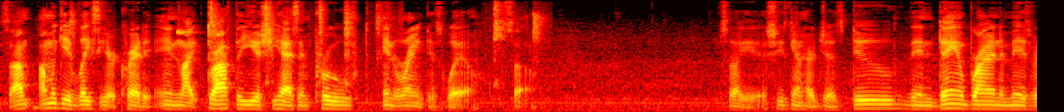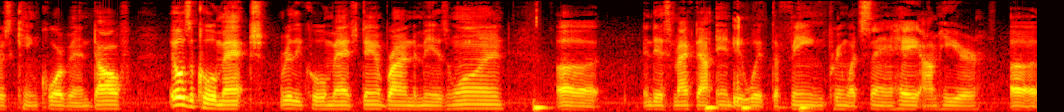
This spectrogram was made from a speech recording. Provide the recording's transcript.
So I'm, I'm gonna give Lacey her credit, and like throughout the year, she has improved in rank as well. So, so yeah, she's getting her just due. Then Daniel Bryan, The Miz versus King Corbin and Dolph. It was a cool match, really cool match. Daniel Bryan, The Miz won, uh, and then SmackDown ended with the Fiend pretty much saying, "Hey, I'm here, uh,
